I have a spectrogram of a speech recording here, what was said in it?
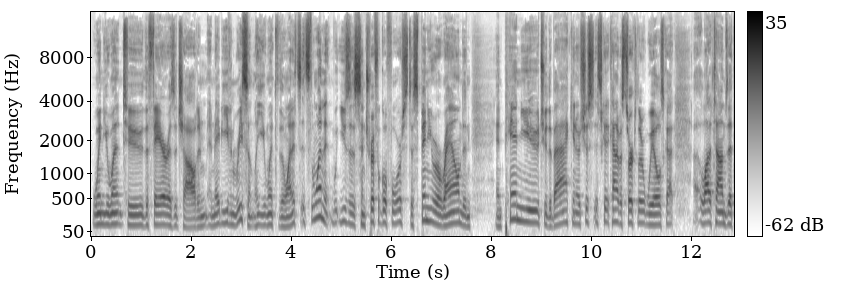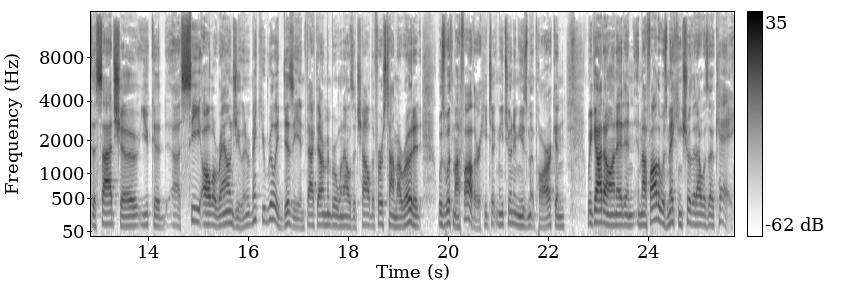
when you went to the fair as a child, and, and maybe even recently you went to the one. It's, it's the one that uses centrifugal force to spin you around and and pin you to the back. You know, it's just it's kind of a circular wheel. It's got a lot of times at the sideshow you could uh, see all around you, and it would make you really dizzy. In fact, I remember when I was a child, the first time I rode it was with my father. He took me to an amusement park, and we got on it, and, and my father was making sure that I was okay.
